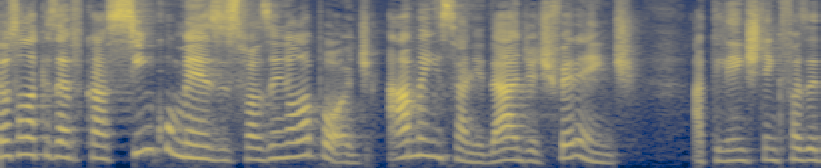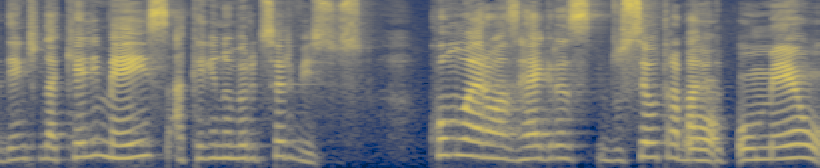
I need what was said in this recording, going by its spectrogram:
Então, se ela quiser ficar cinco meses fazendo, ela pode. A mensalidade é diferente. A cliente tem que fazer dentro daquele mês aquele número de serviços. Como eram as regras do seu trabalho? O, o meu,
